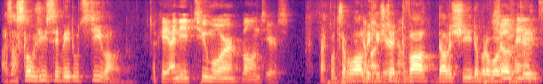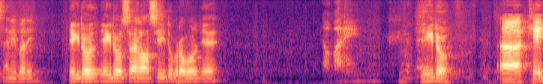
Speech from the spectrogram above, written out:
a zaslouží si být uctíván. Okay, I need two more volunteers. Tak potřeboval bych ještě now. dva další dobrovolníky. Někdo, někdo se hlásí dobrovolně? Nobody. Nikdo. Uh, Kate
